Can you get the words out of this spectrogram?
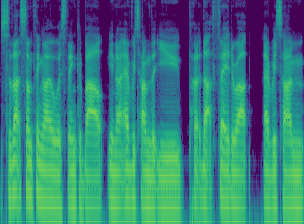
So that's something I always think about. You know, every time that you put that fader up, every time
